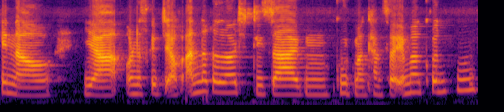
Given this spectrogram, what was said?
Genau, ja. Und es gibt ja auch andere Leute, die sagen, gut, man kann zwar immer gründen,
